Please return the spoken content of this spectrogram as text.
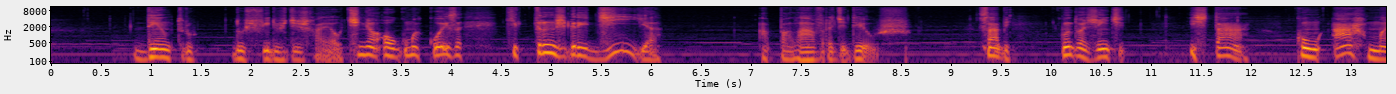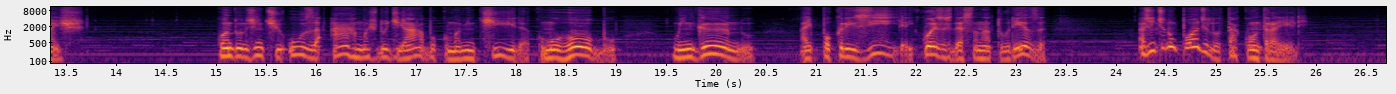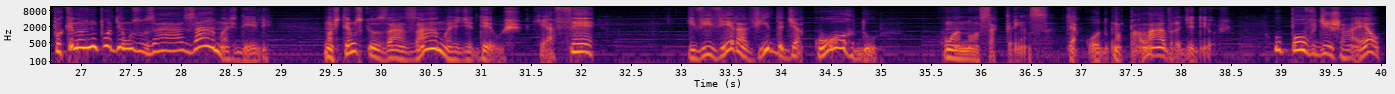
dentro dos filhos de Israel. Tinha alguma coisa que transgredia a palavra de Deus. Sabe, quando a gente está com armas, quando a gente usa armas do diabo como a mentira, como o roubo, o engano, a hipocrisia e coisas dessa natureza, A gente não pode lutar contra ele. Porque nós não podemos usar as armas dele. Nós temos que usar as armas de Deus, que é a fé, e viver a vida de acordo com a nossa crença, de acordo com a palavra de Deus. O povo de Israel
